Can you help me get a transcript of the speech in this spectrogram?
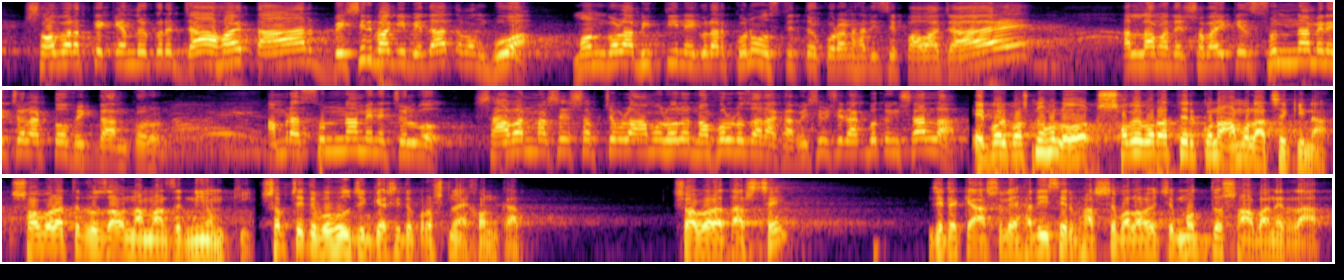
সবরাতকে কেন্দ্র করে যা হয় তার বেশিরভাগই বেদাত এবং ভুয়া। মন গড়া ভিত্তিন এগুলার কোনো অস্তিত্ব কোরআন হাদিসে পাওয়া যায় আল্লাহ আমাদের সবাইকে সুন্না মেনে চলার তৌফিক দান করুন। আমরা সুন্না মেনে চলবো। শাবান মাসের সবচেয়ে বড় আমল হলো নফল রোজা রাখা। বেশি বেশি রাখব তো ইনশাল্লাহ এরপর প্রশ্ন হলো, শবে বরাতের কোনো আমল আছে কিনা? শবে বরাতের রোজা ও নামাজের নিয়ম কি? সবচেয়ে বহুল জিজ্ঞাসিত প্রশ্ন এখনকার। শবে বরাত আসছে, যেটাকে আসলে হাদিসের ভাষ্যে বলা হয়েছে মধ্য শাবানের রাত।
